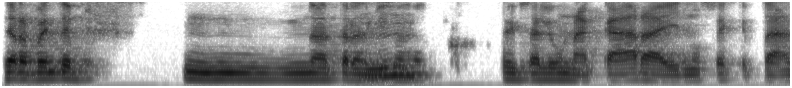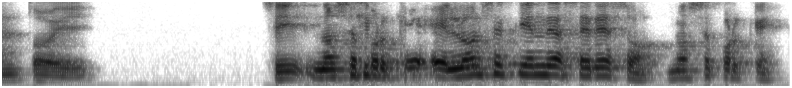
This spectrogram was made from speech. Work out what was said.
de repente una transmisión y sale una cara y no sé qué tanto y sí, no sé por qué, el 11 tiende a hacer eso, no sé por qué.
